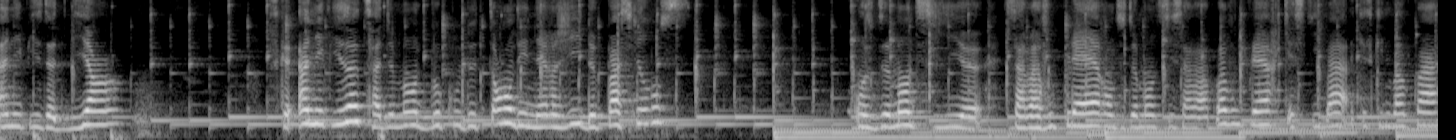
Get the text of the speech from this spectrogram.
un épisode bien. Parce qu'un épisode, ça demande beaucoup de temps, d'énergie, de patience. On se demande si euh, ça va vous plaire, on se demande si ça va pas vous plaire, qu'est-ce qui va, qu'est-ce qui ne va pas.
